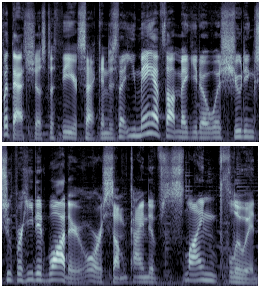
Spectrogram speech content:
but that's just a theory. Second is that you may have thought Megiddo was shooting superheated water or some kind of slime fluid,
